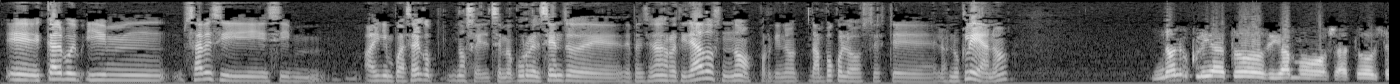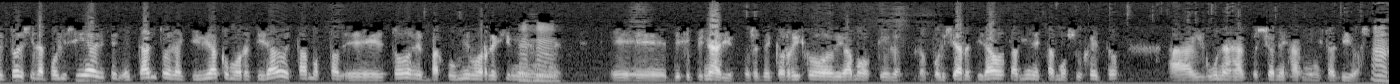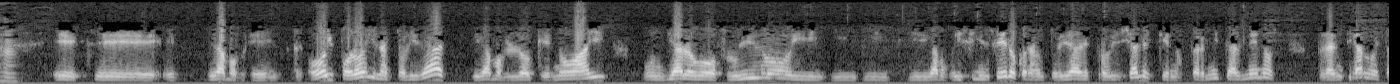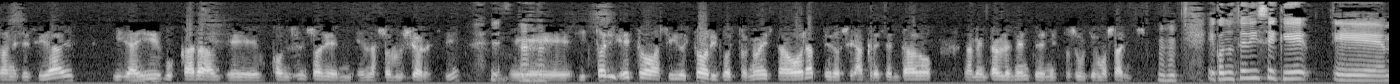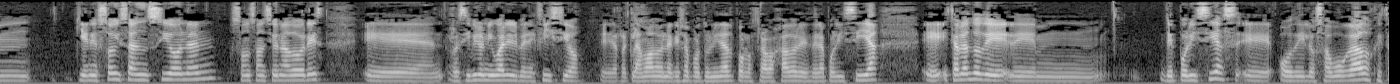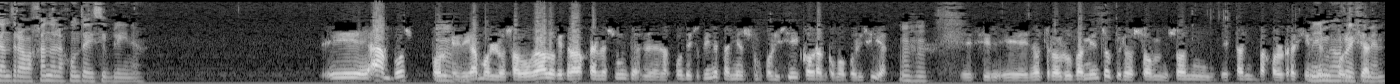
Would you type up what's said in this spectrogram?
eh, Calvo, ¿y mm, sabes si, si alguien puede hacer algo? No sé, se me ocurre el centro de, pensionados retirados, no, porque no tampoco los este, los nuclea, ¿no? no nuclea a todos, digamos, a todo el sector. Si la policía, este, tanto en la actividad como retirado, estamos eh, todos bajo un mismo régimen eh, disciplinario. Por eso te corrijo, digamos, que los, policías retirados también estamos sujetos a algunas actuaciones administrativas. Este, eh, digamos, eh, hoy por hoy en la actualidad, digamos, lo que no hay un diálogo fluido y, digamos y sincero con autoridades provinciales que nos permita al menos plantear nuestras necesidades y de ahí buscar eh, consenso en, las soluciones. ¿sí? Eh, esto ha sido histórico, esto no es ahora, pero se ha acrecentado lamentablemente en estos últimos años. y cuando usted dice que eh, quienes hoy sancionan, son sancionadores, eh, recibieron igual el beneficio eh, reclamado en aquella oportunidad por los trabajadores de la policía. Eh, está hablando de, de, mm, policías o de los abogados que están trabajando en la Junta de Disciplina. Ambos, porque mm. digamos los abogados que trabajan en la Junta, en la Junta Disciplina también son policías y cobran como policía. Es decir, en otro agrupamiento, pero son son están bajo el régimen policial.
